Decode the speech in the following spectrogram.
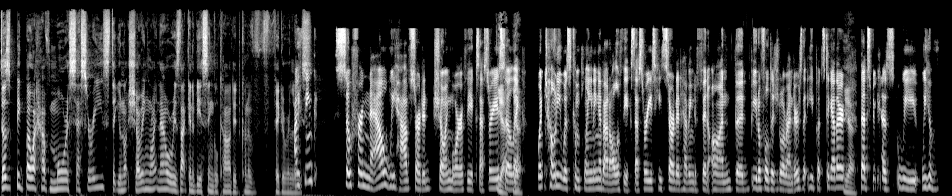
Does Big Boa have more accessories that you're not showing right now, or is that going to be a single carded kind of figure release? I think so. For now, we have started showing more of the accessories. Yeah, so, like yeah. when Tony was complaining about all of the accessories, he started having to fit on the beautiful digital renders that he puts together. Yeah. That's because we we have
